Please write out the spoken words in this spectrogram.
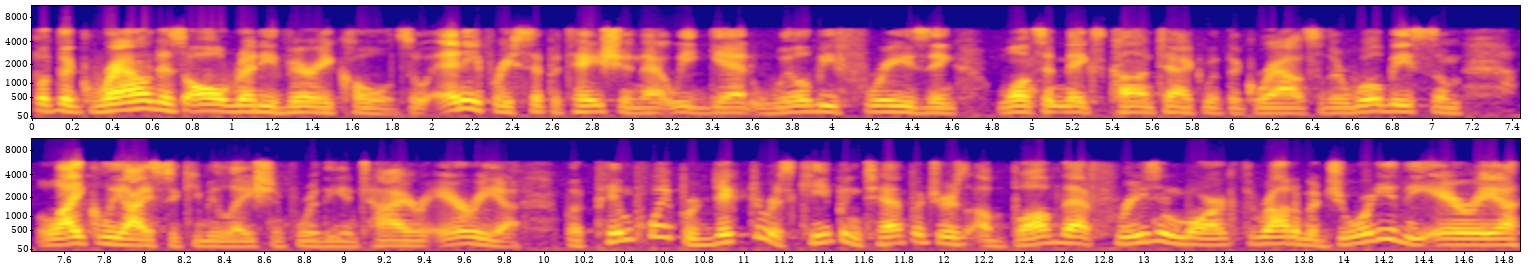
but the ground is already very cold. So any precipitation that we get will be freezing once it makes contact with the ground. So there will be some likely ice accumulation for the entire area. But Pinpoint Predictor is keeping temperatures above that freezing mark throughout a majority of the area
